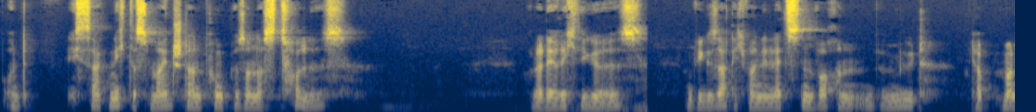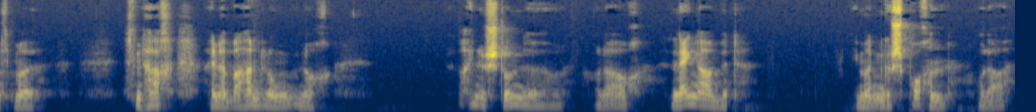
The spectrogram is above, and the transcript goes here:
Und ich sage nicht, dass mein Standpunkt besonders toll ist oder der richtige ist. Und wie gesagt, ich war in den letzten Wochen bemüht. Ich habe manchmal nach einer Behandlung noch eine Stunde oder auch länger mit jemandem gesprochen oder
